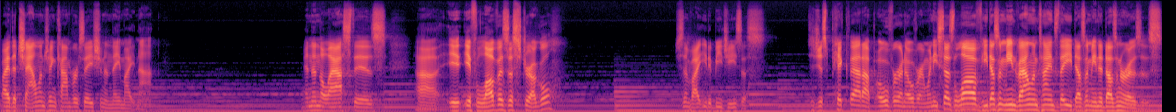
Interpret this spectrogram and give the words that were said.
by the challenging conversation and they might not. And then the last is uh, if love is a struggle, just invite you to be Jesus to just pick that up over and over. And when he says love, he doesn't mean Valentine's Day, he doesn't mean a dozen roses.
